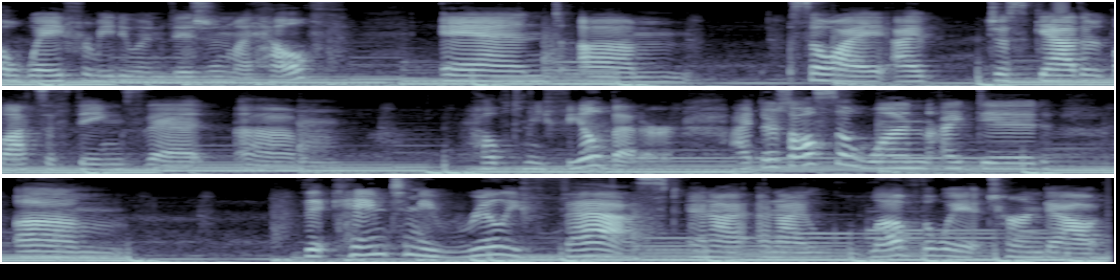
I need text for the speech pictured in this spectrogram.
a way for me to envision my health. And um, so I, I just gathered lots of things that um, helped me feel better. I, there's also one I did um, that came to me really fast, and I and I love the way it turned out.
